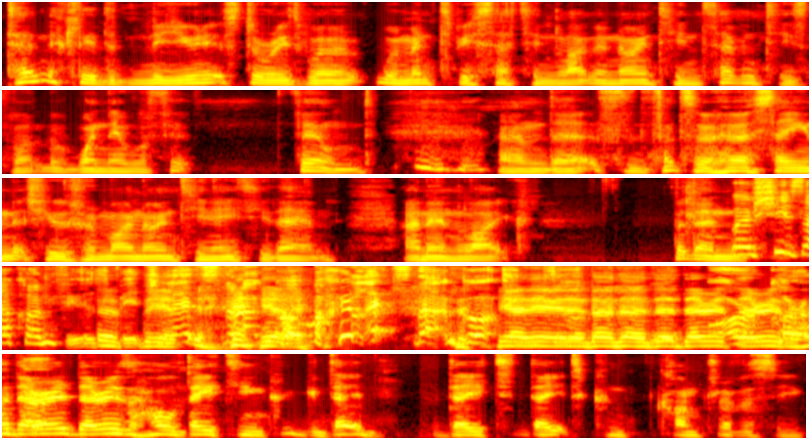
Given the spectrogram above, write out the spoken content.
Technically, the, the unit stories were, were meant to be set in like the 1970s when- when they were filmed, Mhm. and uh, so, her saying that she was from my 1980 then, and then like, but then Well, she's a confused Uh, bitch. yeah, Let's not yeah. go. Let's not go. yeah, yeah, no, no, there, there, is, there, is, there, is, there is a whole dating date date, date controversy,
